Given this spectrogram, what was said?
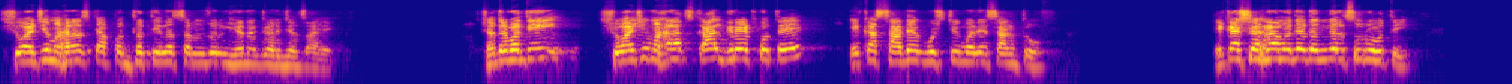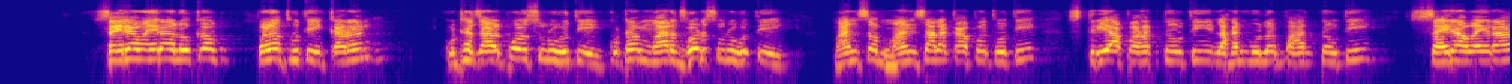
शिवाजी महाराज त्या पद्धतीनं समजून घेणं गरजेचं आहे. छत्रपती शिवाजी महाराज का ग्रेट होते? एका साध्या गोष्टीमध्ये सांगतो. एका शहरामध्ये दंगल सुरू होती. सैरा वैरा लोक पळत होती कारण कुठं जाळपोळ सुरू होती कुठं मारझोड सुरू होती. माणसं माणसाला कापत होती स्त्रिया पाहत नव्हती लहान मुलं पाहत नव्हती. सैरा वैरा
